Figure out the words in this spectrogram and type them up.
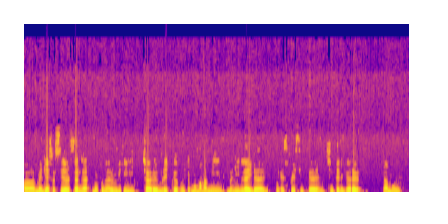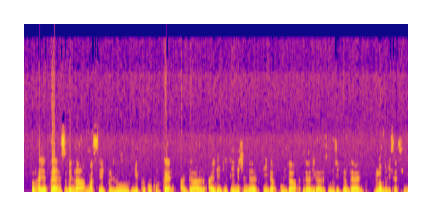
Uh, media sosial sangat mempengaruhi cara mereka untuk memahami, menilai dan mengekspresikan cinta negara. Namun, penghayatan sebenar masih perlu diperkukuhkan agar identiti nasional tidak pudar dari arus digital dan globalisasi.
